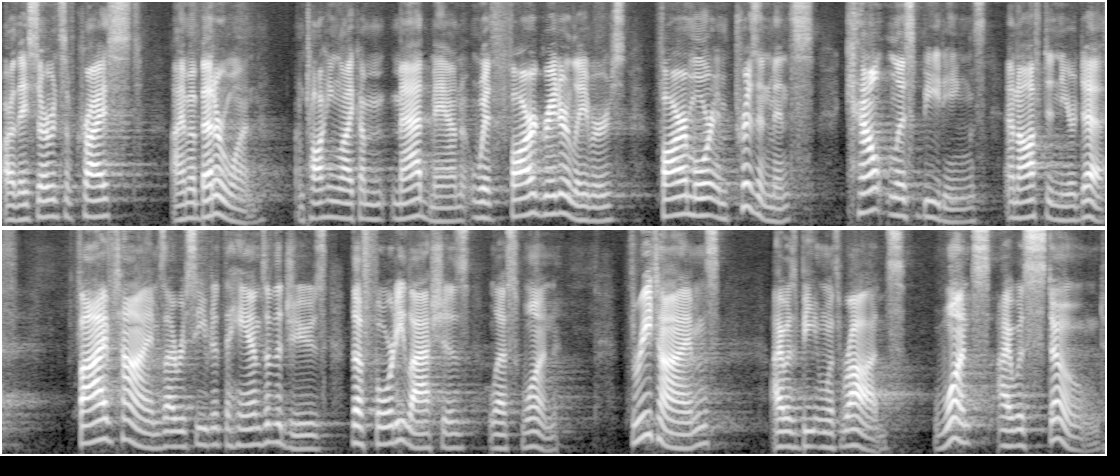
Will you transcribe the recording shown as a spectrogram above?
Are they servants of Christ? I am a better one. I'm talking like a madman, with far greater labors, far more imprisonments, countless beatings, and often near death. Five times I received at the hands of the Jews the forty lashes less one. Three times I was beaten with rods. Once I was stoned.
